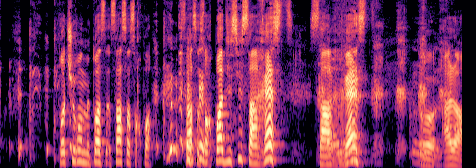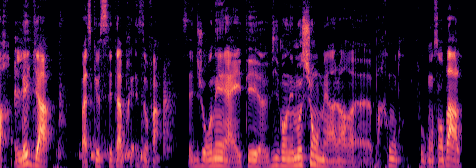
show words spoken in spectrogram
Toi, tu rentres, mais toi, ça, ça, ça sort pas. Ça, ça sort pas d'ici, ça reste. Ça reste. Oh, alors, les gars, parce que c'est après. Enfin, cette journée a été euh, vive en émotion, mais alors, euh, par contre, il faut qu'on s'en parle.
